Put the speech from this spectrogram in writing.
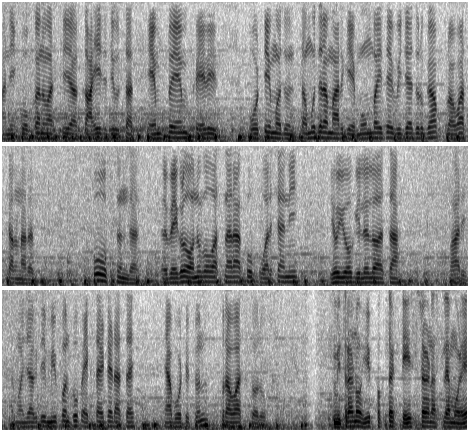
आणि कोकणवासीय काहीच दिवसात एम टू एम फेरीज बोटीमधून समुद्रमार्गे मुंबई ते विजयदुर्ग प्रवास करणारच खूप सुंदर. वेगळो अनुभव असणारा खूप वर्षांनी ह्यो योग गेलेलो असा. भारीच. म्हणजे अगदी मी पण खूप एक्सायटेड असाय या बोटीतून प्रवास करू. मित्रांनो ही फक्त टेस्ट रन असल्यामुळे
